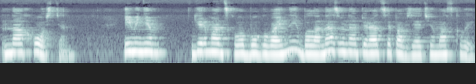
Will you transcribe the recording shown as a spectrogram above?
на Хостин. Именем германского бога войны была названа операция по взятию Москвы.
